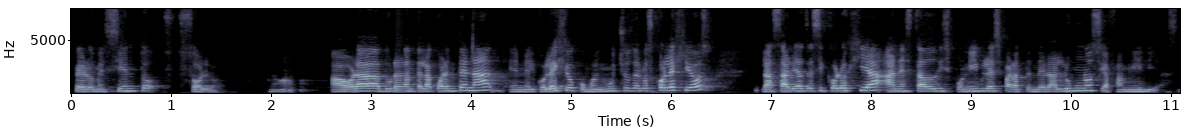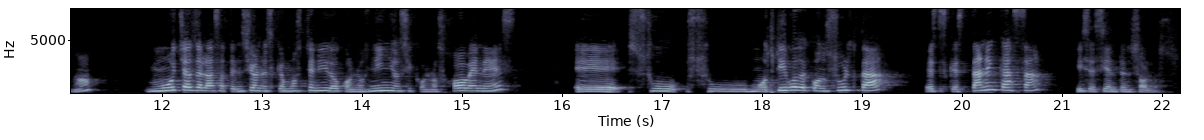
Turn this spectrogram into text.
pero me siento solo. Ahora, durante la cuarentena, en el colegio, como en muchos de los colegios, las áreas de psicología han estado disponibles para atender a alumnos y a familias, ¿no? Muchas de las atenciones que hemos tenido con los niños y con los jóvenes, eh, su, su motivo de consulta es que están en casa y se sienten solos.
